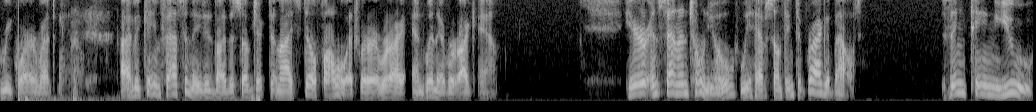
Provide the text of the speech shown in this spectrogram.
requirement. Oh, I became fascinated by the subject and I still follow it wherever I and whenever I can. Here in San Antonio, we have something to brag about. Xinting Yu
